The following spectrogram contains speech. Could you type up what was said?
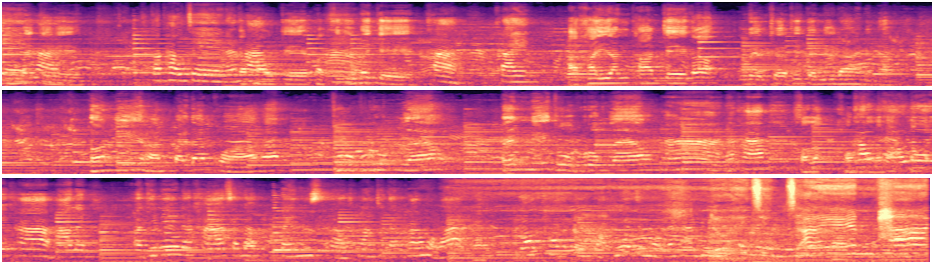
เจซีอิ๊วไม่เจค่ะกะเพราเจนะกะคะเพราเจผัดซีอิ๊วไม่เจค่ะ ใครอะใครยังทานเจก็เรียนเชิญที่เต็นท์นี้ได้นะครับ ตอนนี้หันไปด้านขวาครับ ถูกรุมแล้ว เต็นท์นี้ถูกรุมแล้วอ่านะคะ สารของเข้าสารแถพัดวเลยค่ะ มาเลยอะที่นี่นะคะสำหรับเต็นท์อ่าพลังจิตภาพบอกว่า ก็ทอดเป็นกว่าเพื่อจะหมดนะคะอยู่ด้วยให้จิจุตดใจอันพัก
